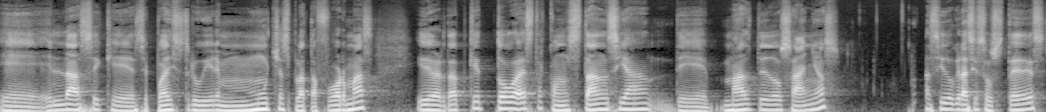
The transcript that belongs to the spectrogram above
eh, enlace que se puede distribuir en muchas plataformas. Y de verdad que toda esta constancia de más de dos años ha sido gracias a ustedes.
